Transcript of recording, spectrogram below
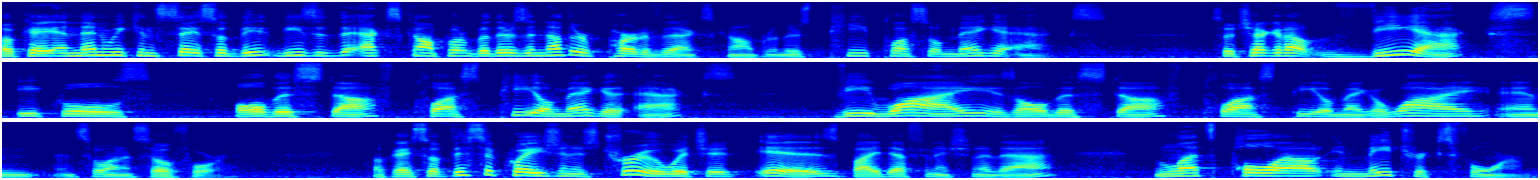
Okay, and then we can say, so th these are the x component, but there's another part of the x component. There's p plus omega x. So check it out. Vx equals all this stuff plus p omega x. Vy is all this stuff plus p omega y, and, and so on and so forth. Okay, so if this equation is true, which it is by definition of that, then let's pull out in matrix form.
